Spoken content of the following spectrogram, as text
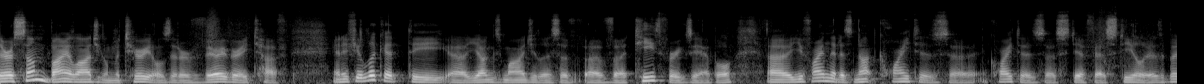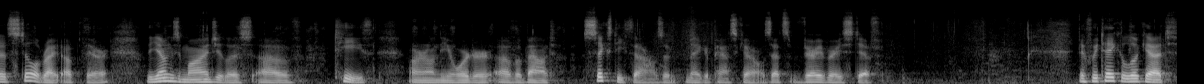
There are some biological materials that are very, very tough. And if you look at the uh, Young's modulus of, of uh, teeth, for example, uh, you find that it's not quite as, uh, quite as uh, stiff as steel is, but it's still right up there. The Young's modulus of teeth are on the order of about 60,000 megapascals. That's very, very stiff. If we take a look at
